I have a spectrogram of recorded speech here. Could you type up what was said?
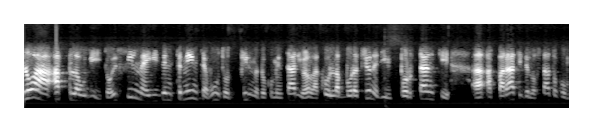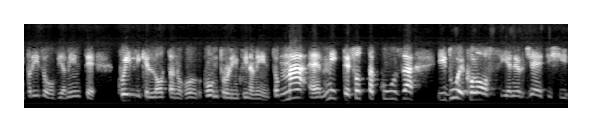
lo ha applaudito. Il film ha evidentemente avuto, film documentario, la collaborazione di importanti apparati dello Stato, compreso ovviamente quelli che lottano co- contro l'inquinamento, ma eh, mette sotto accusa i due colossi energetici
